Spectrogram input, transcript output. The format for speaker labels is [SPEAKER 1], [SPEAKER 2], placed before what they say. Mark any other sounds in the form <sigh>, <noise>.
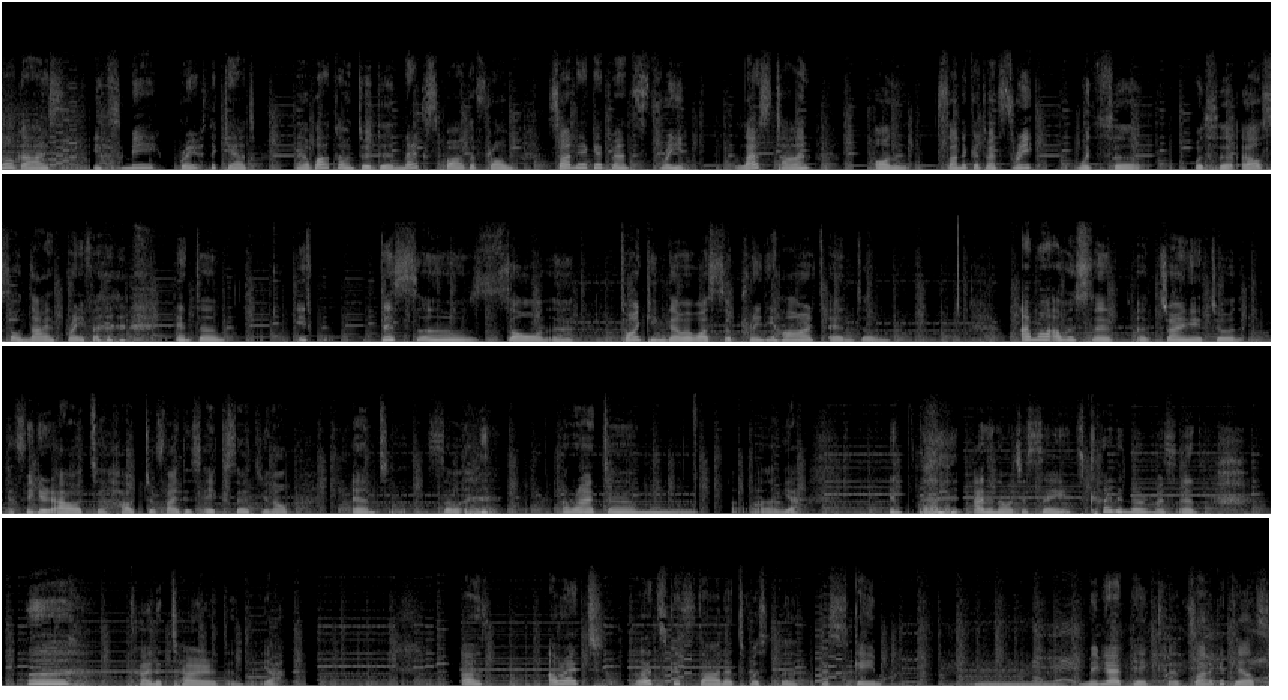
[SPEAKER 1] Hello guys, it's me, Brave the Cat, and welcome to the next part from Sonic Advance 3. Last time on Sonic Advance 3 with uh, with uh, also 9 Brave. <laughs> And um, it this uh, zone uh, Toy Kingdom was uh, pretty hard and um, I'm obviously uh, trying to figure out how to find this exit, you know, and so <laughs> alright um uh, yeah. And <laughs> I don't know what to say. It's kind of nervous and uh, kind of tired and yeah. Uh, alright let's get started with uh, this game. Mm, maybe I pick uh, Sonic and Tails.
